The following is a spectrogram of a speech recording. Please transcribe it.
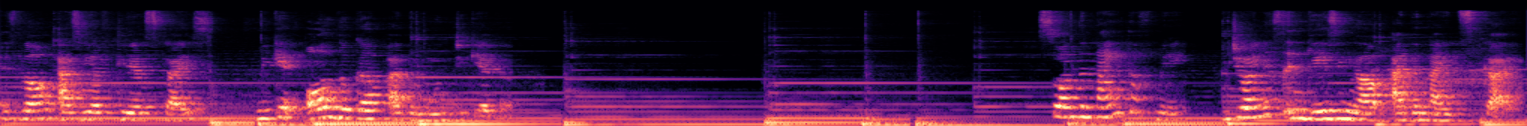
As long as you have clear skies, we can all look up at the moon together. So on the 9th of May, join us in gazing up at the night sky.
